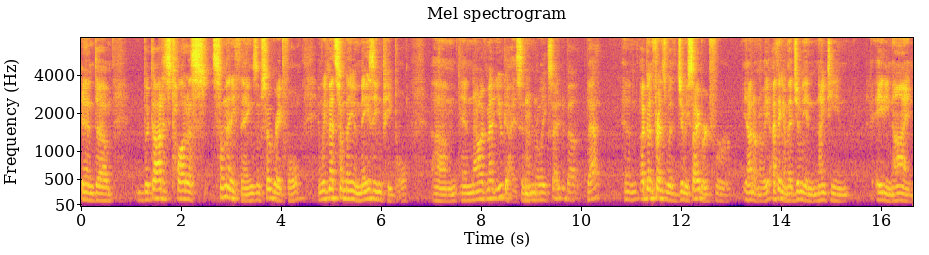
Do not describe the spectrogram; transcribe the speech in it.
and um, but God has taught us so many things. I'm so grateful, and we've met so many amazing people. Um, and now I've met you guys, and I'm really excited about that. And I've been friends with Jimmy Seibert for I don't know. I think I met Jimmy in 1989,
